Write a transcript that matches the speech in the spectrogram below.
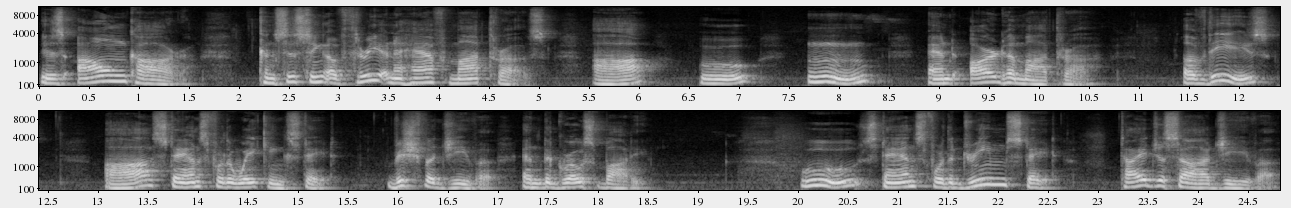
is aonkara, consisting of three and a half matras, a, u, ng, and ardha matra. Of these, a stands for the waking state, vishvajiva, and the gross body. U stands for the dream state, taijasa jiva,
